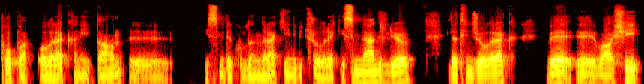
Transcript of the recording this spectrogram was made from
popa olarak hani dağın e, ismi de kullanılarak yeni bir tür olarak isimlendiriliyor. Latince olarak ve e, vahşi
